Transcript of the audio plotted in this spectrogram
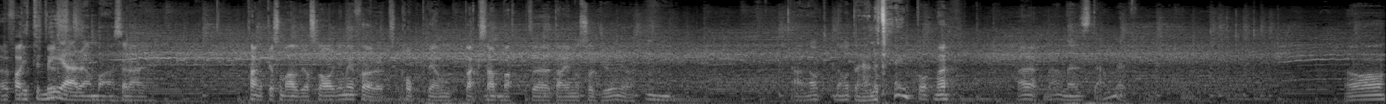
Faktiskt Lite mer än bara sådär. tanke som aldrig har slagit mig förut. Kopplingen Black Sabbath, eh, Dinosaur Jr. Mm. Ja, det har jag- det har jag inte heller tänkt på. Nej. Nej. Men det stämmer. Ja,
